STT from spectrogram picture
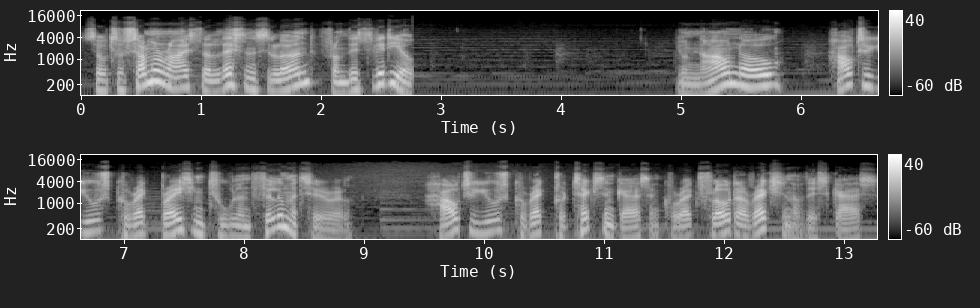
So to summarize the lessons learned from this video, you now know how to use correct brazing tool and filler material, how to use correct protection gas and correct flow direction of this gas,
